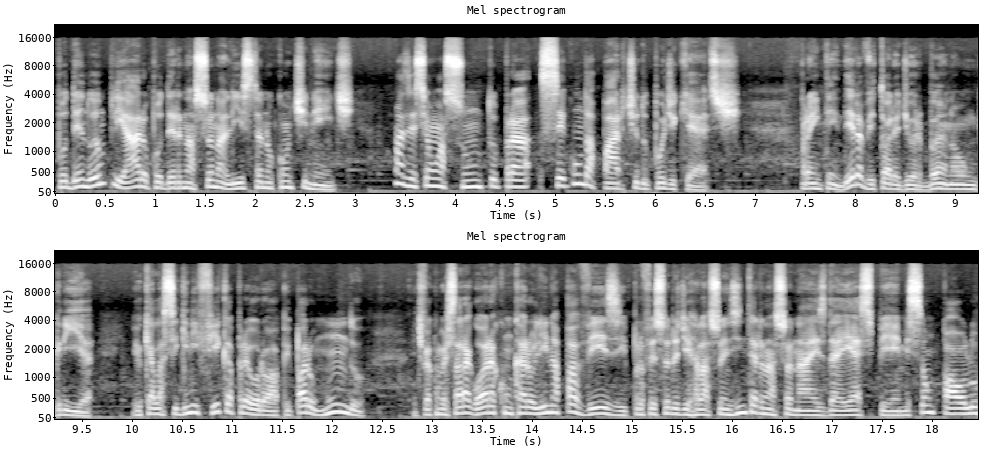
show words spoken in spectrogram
podendo ampliar o poder nacionalista no continente. Mas esse é um assunto para a segunda parte do podcast. Para entender a vitória de Orbán na Hungria e o que ela significa para a Europa e para o mundo, a gente vai conversar agora com Carolina Pavese, professora de Relações Internacionais da ESPM São Paulo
